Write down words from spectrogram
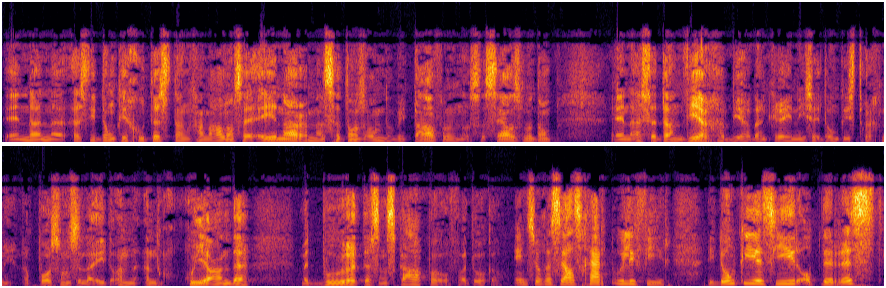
en dan uh, as die donkie goed is dan gaan haal ons sy eienaar en dan sit ons rondom die tafel en ons gesels met hom en as dit dan weer gebeur dan kry hy nie sy donkies terug nie dan pos ons hulle uit in in goeie hande met boere tussen skape of wat ook al. En so gesels Gert Olivier. Die donkie is hier op die rust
